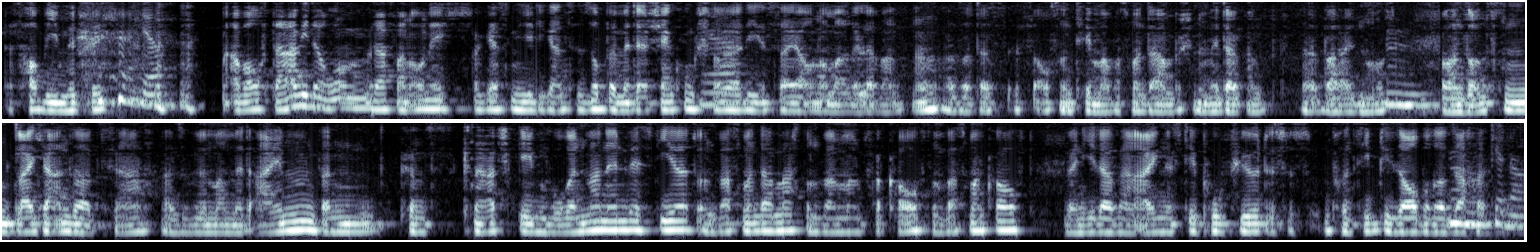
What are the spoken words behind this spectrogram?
das Hobby mit sich. Ja. Aber auch da wiederum darf man auch nicht vergessen, hier die ganze Suppe mit der Schenkungssteuer, ja. die ist da ja auch nochmal relevant. Ne? Also das ist auch so ein Thema, was man da ein bisschen im Hintergrund äh, behalten muss. Mhm. Aber ansonsten gleicher Ansatz, ja. Also will man mit einem, dann kann es Knatsch geben, worin man investiert und was man da macht und wann man verkauft und was man kauft. Wenn jeder sein eigenes Depot führt, ist es im Prinzip die saubere mhm, Sache. Mhm, genau.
